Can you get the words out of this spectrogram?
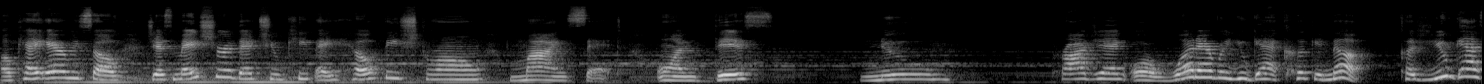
Okay, Aries, so just make sure that you keep a healthy, strong mindset on this new project or whatever you got cooking up. Because you got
